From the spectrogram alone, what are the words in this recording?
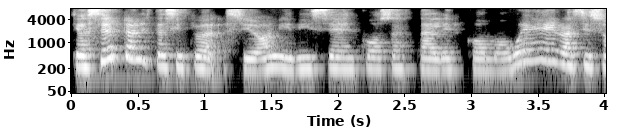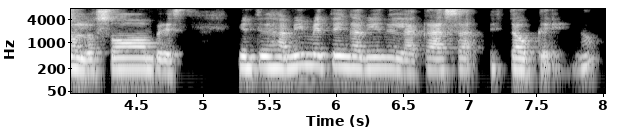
que aceptan esta situación y dicen cosas tales como, bueno, así son los hombres, mientras a mí me tenga bien en la casa, está ok, ¿no?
